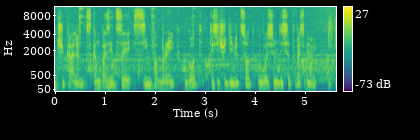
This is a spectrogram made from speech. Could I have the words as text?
Михаил Чекалин с композицией «Симфа Брейк», год 1988.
